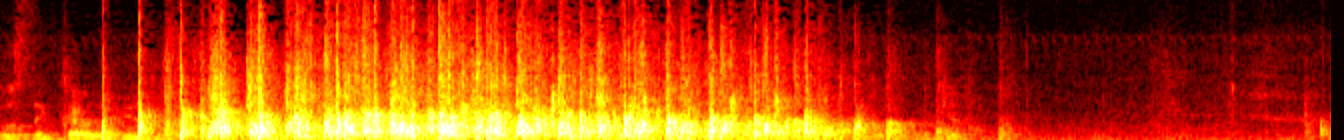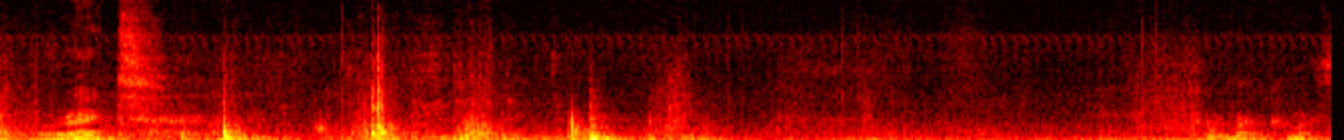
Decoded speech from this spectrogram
Let's thank Tyler again. All right. Mark Kunis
